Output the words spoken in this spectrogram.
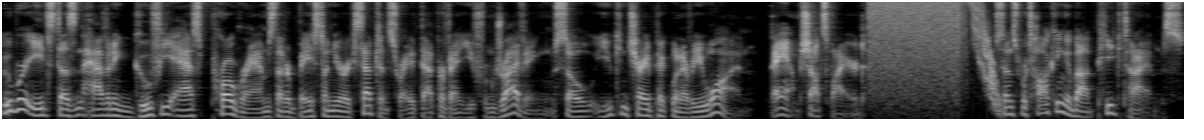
Uber Eats doesn't have any goofy ass programs that are based on your acceptance rate that prevent you from driving, so you can cherry pick whenever you want. Bam, shots fired. Since we're talking about peak times,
